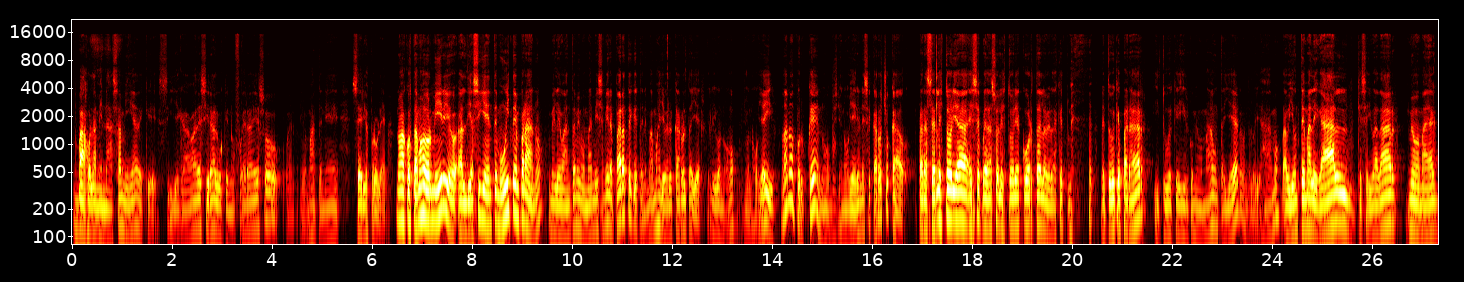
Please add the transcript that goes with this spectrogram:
bajo la amenaza mía de que si llegaba a decir algo que no fuera eso, bueno, íbamos a tener serios problemas. Nos acostamos a dormir y al día siguiente, muy temprano, me levanta mi mamá y me dice, mira, párate que vamos a llevar el carro al taller. le digo, no, yo no voy a ir. No, no, ¿por qué? No, pues yo no voy a ir en ese carro chocado. Para hacer la historia, ese pedazo de la historia corta, la verdad es que me tuve que parar y tuve que ir con mi mamá a un taller donde lo viajamos. Había un tema legal que se iba a dar. Mi mamá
